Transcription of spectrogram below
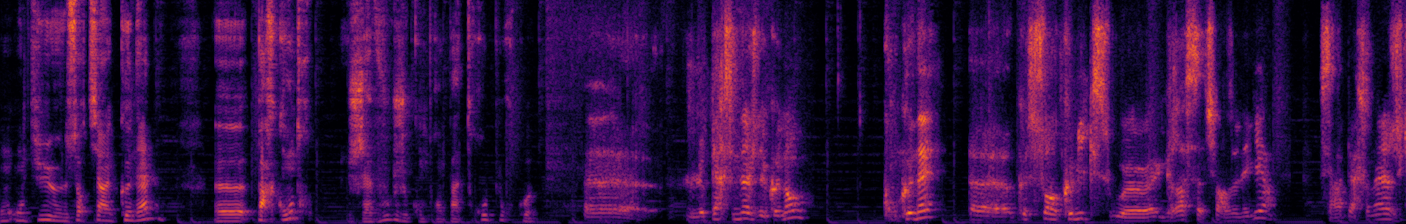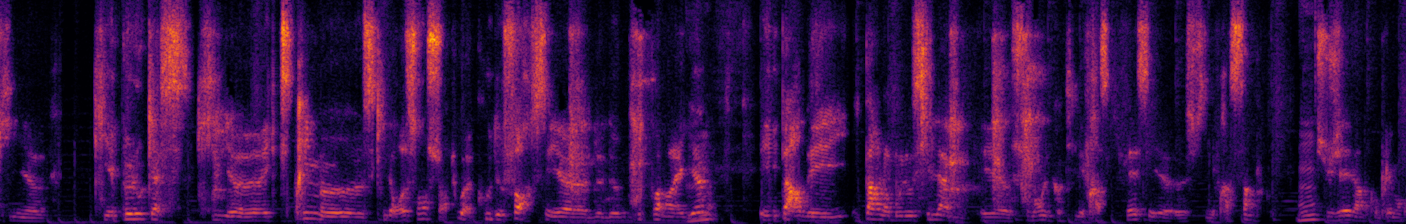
ont, pu euh, sortir un Conan. Par contre, j'avoue que je comprends pas trop pourquoi. Euh, le personnage de Conan, qu'on connaît, euh, que ce soit en comics ou euh, grâce à Schwarzenegger, c'est un personnage qui, euh, qui est peu loquace, qui exprime ce qu'il ressent surtout à coup de force et de, de coups de poing dans la gueule. Mhm. Et il parle, des, il parle en monosyllabes. Et souvent, quand il les phrases qu'il fait, c'est des phrases simples. Mhm. Sujet, verbe, complément.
